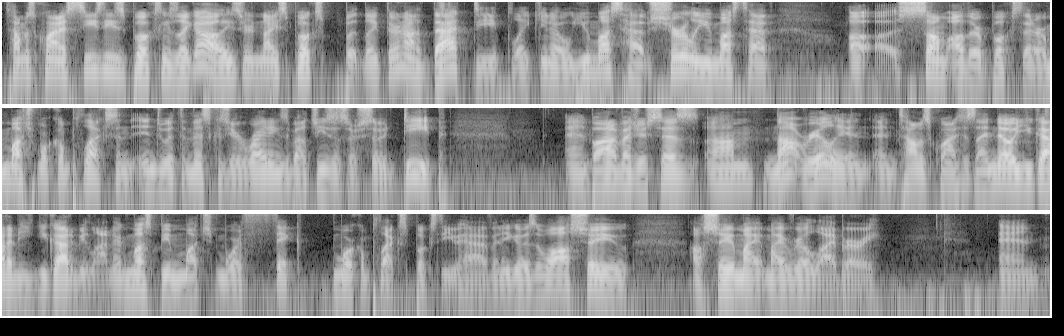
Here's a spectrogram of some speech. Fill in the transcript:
Thomas Aquinas sees these books and he's like, "Oh, these are nice books, but like they're not that deep. Like, you know, you must have surely you must have uh, uh, some other books that are much more complex and into it than this because your writings about Jesus are so deep." And Bonaventure says, "Um, not really." And, and Thomas Aquinas says, "I know you got to be you got to be lying. There must be much more thick, more complex books that you have." And he goes, "Well, I'll show you. I'll show you my my real library." And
